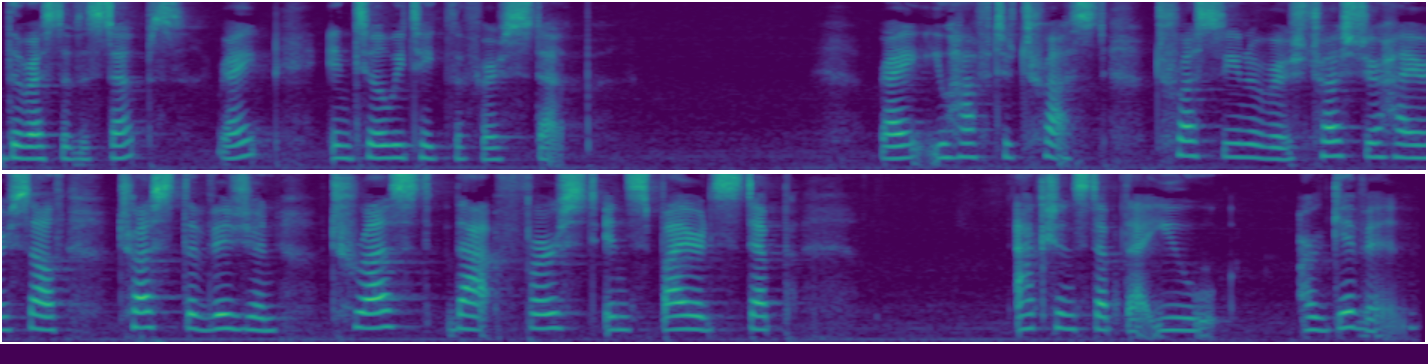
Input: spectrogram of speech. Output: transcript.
the rest of the steps, right? Until we take the first step. Right? You have to trust. Trust the universe. Trust your higher self. Trust the vision. Trust that first inspired step, action step that you are given.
